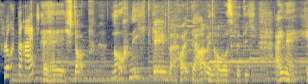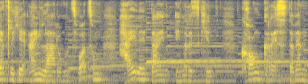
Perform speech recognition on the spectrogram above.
fluchtbereit? Hey, hey, stopp! Noch nicht gehen, weil heute habe ich noch was für dich. Eine herzliche Einladung und zwar zum Heile dein inneres Kind Kongress. Da werden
